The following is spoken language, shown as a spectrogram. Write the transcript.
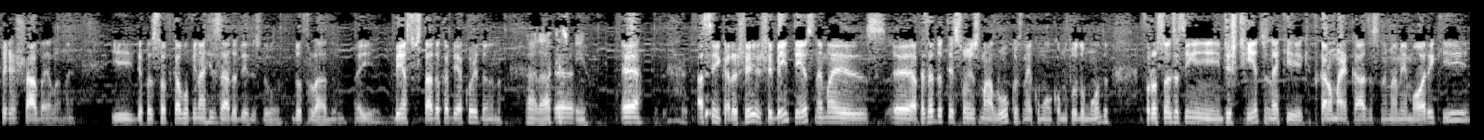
fechava ela, né? E depois eu só ficava ouvindo a risada deles do, do outro lado. Aí, bem assustado, eu acabei acordando. Caraca, é, espinho. É. Assim, cara, achei, achei bem intenso, né? Mas é, apesar de eu ter sonhos malucos, né? Como, como todo mundo, foram sonhos assim distintos, né? Que, que ficaram marcados assim, na minha memória e que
